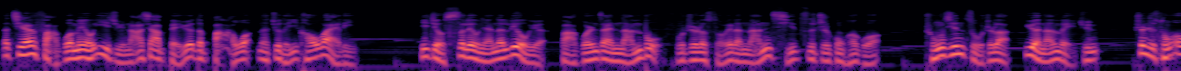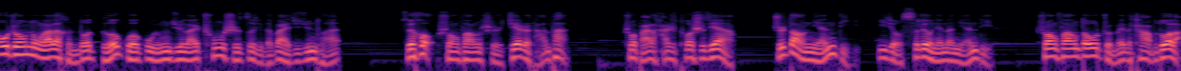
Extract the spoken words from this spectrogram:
那既然法国没有一举拿下北越的把握，那就得依靠外力。一九四六年的六月，法国人在南部扶植了所谓的南齐自治共和国，重新组织了越南伪军，甚至从欧洲弄来了很多德国雇佣军来充实自己的外籍军团。随后，双方是接着谈判，说白了还是拖时间啊。直到年底，一九四六年的年底，双方都准备的差不多了，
